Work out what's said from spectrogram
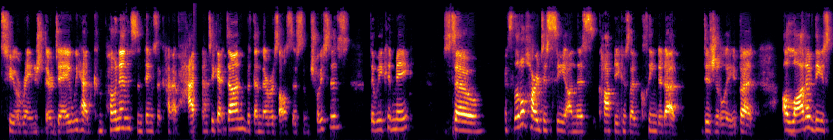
to arrange their day. We had components and things that kind of had to get done, but then there was also some choices that we could make. So it's a little hard to see on this copy because I've cleaned it up digitally, but a lot of these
